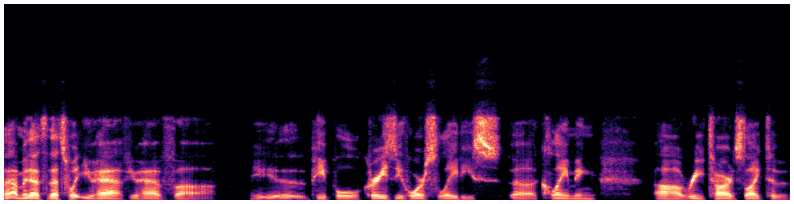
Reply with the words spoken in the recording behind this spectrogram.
I mean, that's that's what you have. You have uh, uh, people, crazy horse ladies, uh, claiming uh, retards like to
